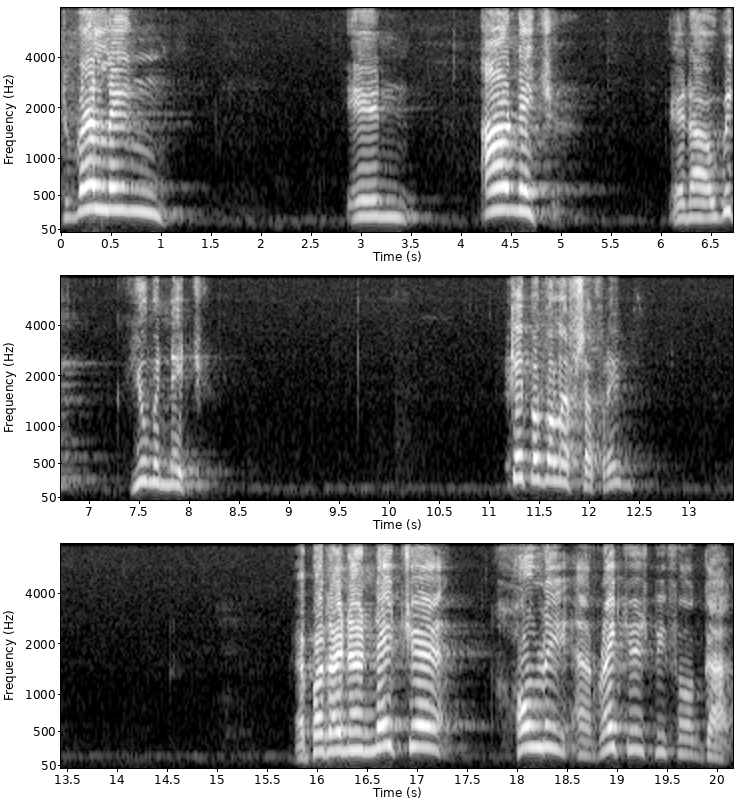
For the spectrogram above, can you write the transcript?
dwelling in our nature, in our weak human nature, capable of suffering, but in a nature holy and righteous before God,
